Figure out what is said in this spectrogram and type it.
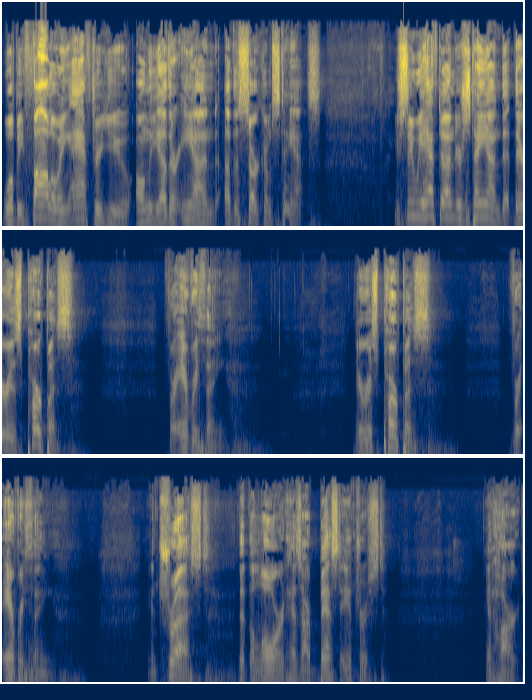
will be following after you on the other end of the circumstance. You see, we have to understand that there is purpose for everything. There is purpose for everything. And trust that the Lord has our best interest at heart.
